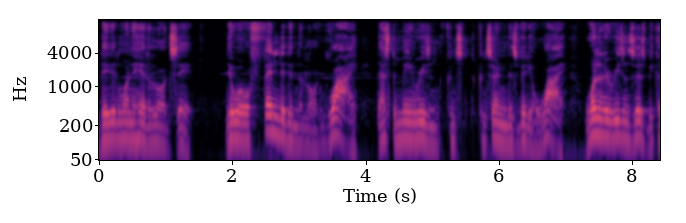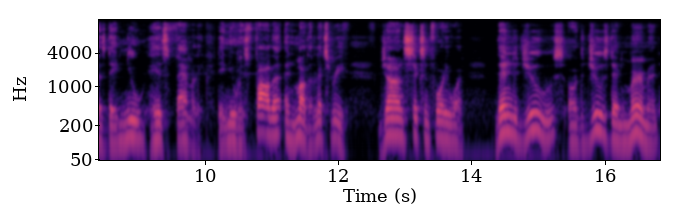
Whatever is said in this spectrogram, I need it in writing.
They didn't want to hear the Lord say it. They were offended in the Lord. Why? That's the main reason con concerning this video. Why? One of the reasons is because they knew his family. They knew his father and mother. Let's read John 6 and 41. Then the Jews, or the Jews then murmured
